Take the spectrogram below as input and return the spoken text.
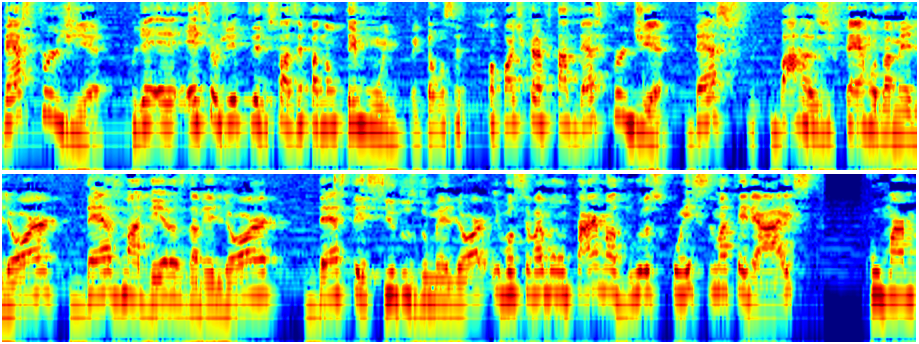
10 por dia. Porque esse é o jeito deles fazer pra não ter muito. Então você só pode craftar 10 por dia. 10 barras de ferro da melhor, 10 madeiras da melhor, 10 tecidos do melhor. E você vai montar armaduras com esses materiais, com, uma,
